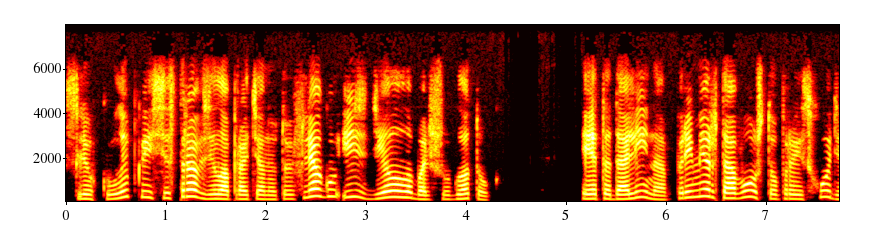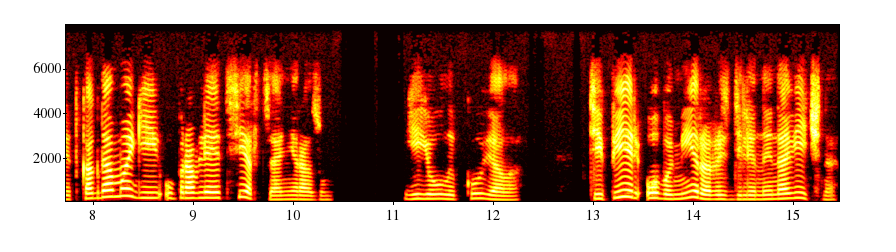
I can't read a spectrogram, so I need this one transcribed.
С легкой улыбкой сестра взяла протянутую флягу и сделала большой глоток. Эта долина — пример того, что происходит, когда магией управляет сердце, а не разум. Ее улыбка увяла. Теперь оба мира разделены навечно.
